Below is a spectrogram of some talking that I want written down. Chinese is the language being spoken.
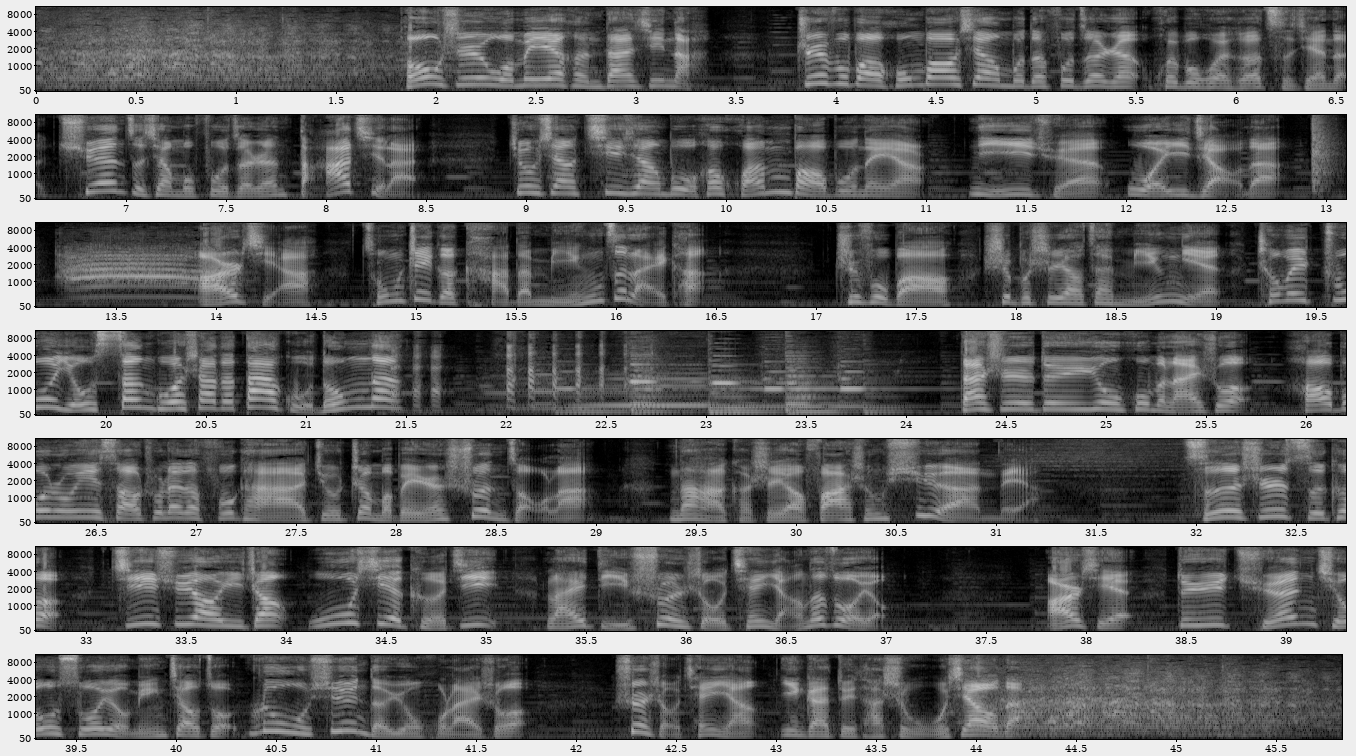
同时，我们也很担心呐。支付宝红包项目的负责人会不会和此前的圈子项目负责人打起来？就像气象部和环保部那样，你一拳我一脚的。而且啊，从这个卡的名字来看，支付宝是不是要在明年成为桌游三国杀的大股东呢？但是对于用户们来说，好不容易扫出来的福卡就这么被人顺走了，那可是要发生血案的呀！此时此刻。急需要一张无懈可击来抵顺手牵羊的作用，而且对于全球所有名叫做陆逊的用户来说，顺手牵羊应该对他是无效的。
